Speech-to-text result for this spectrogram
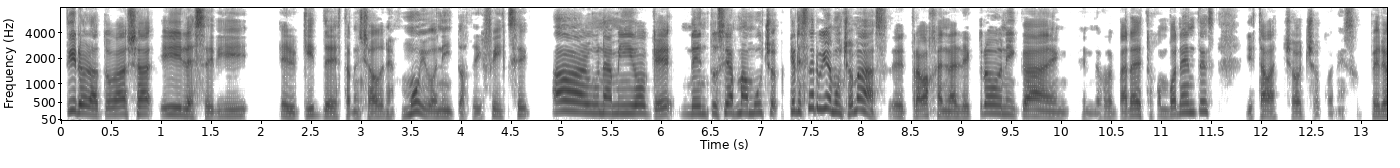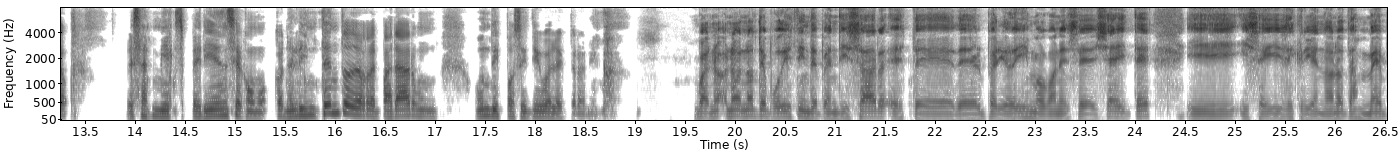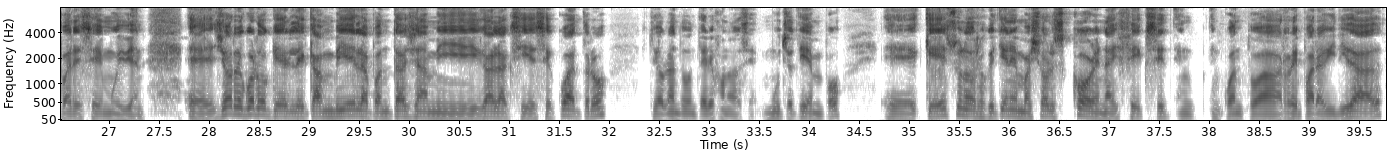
tiro la toalla y le seguí el kit de destornilladores muy bonitos de iFixit a algún amigo que le entusiasma mucho, que le servía mucho más. Eh, trabaja en la electrónica, en, reparar estos componentes y estaba chocho con eso. Pero esa es mi experiencia como, con el intento de reparar un dispositivo electrónico. Bueno, no, no, te pudiste independizar este, del periodismo con ese yeite y, seguir escribiendo notas, me parece muy bien. Eh, yo recuerdo que le cambié la pantalla a mi Galaxy S4, estoy hablando de un teléfono de hace mucho tiempo, eh, que es uno de los que tiene mayor score en iFixit en, en cuanto a reparabilidad,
